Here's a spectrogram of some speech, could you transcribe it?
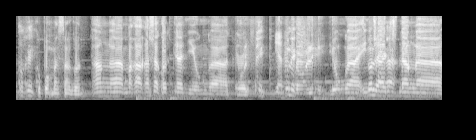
Okay. ko po masagot. Ang ah, makakasagot niyan yung uh, Dole. Yan. Dole. Dole, yung ah, in Dole, charge ng ah,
